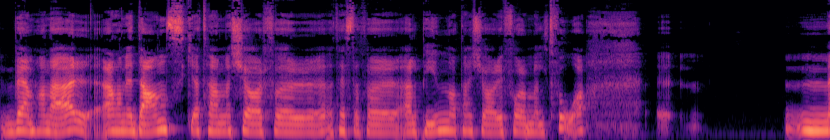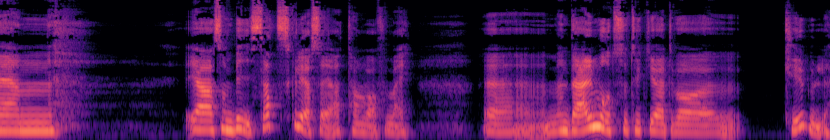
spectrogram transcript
vem han är, att han är dansk, att han kör för, testar för alpin och att han kör i Formel 2. Men ja, som bisats skulle jag säga att han var för mig. Men däremot så tyckte jag att det var kul.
